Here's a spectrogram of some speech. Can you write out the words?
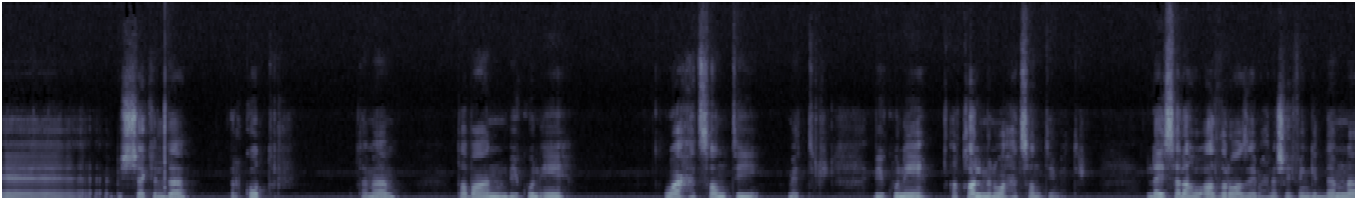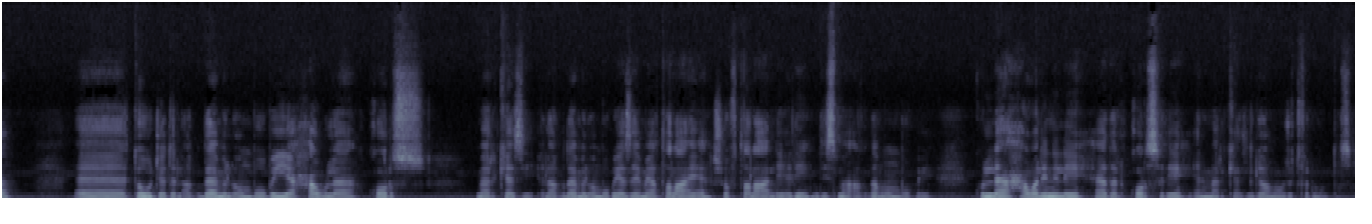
آه بالشكل ده القطر تمام؟ طبعا بيكون إيه؟ واحد سنتي متر بيكون إيه؟ أقل من واحد سنتيمتر. ليس له أذرع زي ما إحنا شايفين قدامنا. آه توجد الأقدام الأنبوبية حول قرص مركزي. الأقدام الأنبوبية زي ما هي طالعة اهي شوف طالعة اللي هي دي. دي اسمها أقدام أنبوبية. كلها حوالين الايه هذا القرص الايه المركزي اللي هو موجود في المنتصف.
